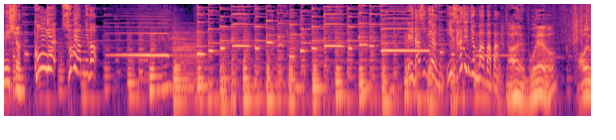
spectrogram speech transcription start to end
미션 공개 수배합니다. 이 나수경 이 사진 좀 봐봐봐. 아유 뭐예요? 아유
